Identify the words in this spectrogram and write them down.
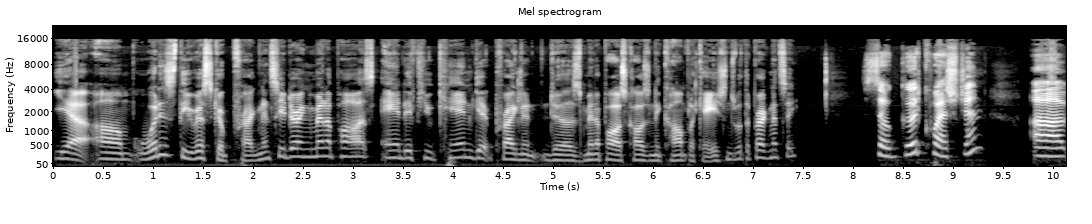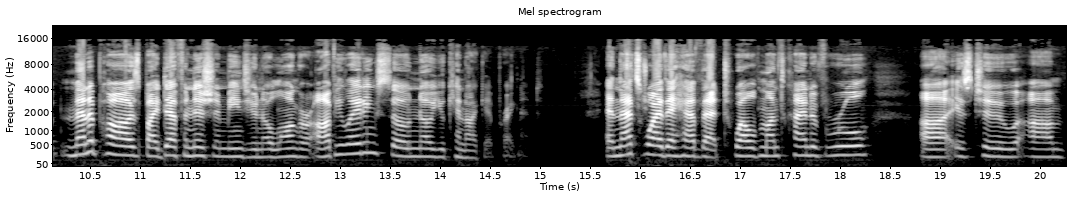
Yeah. Um, what is the risk of pregnancy during menopause? And if you can get pregnant, does menopause cause any complications with the pregnancy? So, good question. Uh, menopause, by definition, means you're no longer ovulating, so no, you cannot get pregnant. And that's why they have that 12 month kind of rule, uh, is to um,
